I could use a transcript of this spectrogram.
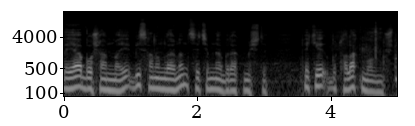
veya boşanmayı biz hanımlarının seçimine bırakmıştı. Peki bu talak mı olmuştu?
